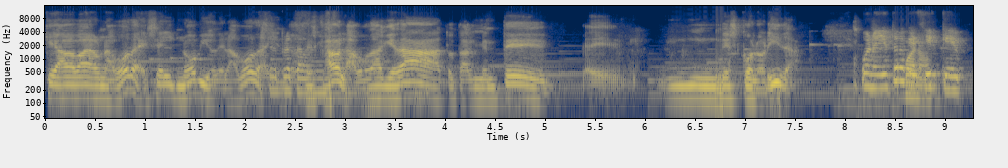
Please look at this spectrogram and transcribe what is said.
que va a una boda, es el novio de la boda. y entonces, claro, la boda queda totalmente eh, descolorida. Bueno, yo tengo que decir que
